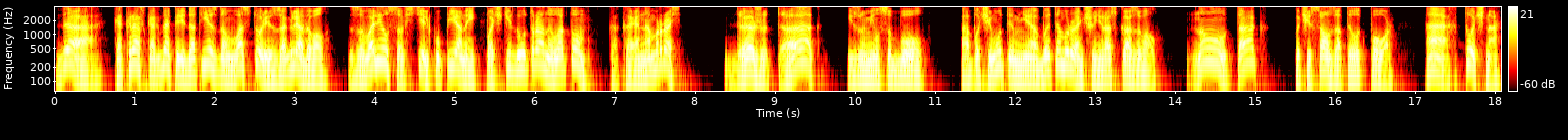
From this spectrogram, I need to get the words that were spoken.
«Да, как раз когда перед отъездом в Асторис заглядывал. Завалился в стельку пьяный, почти до утра лотом. Какая она мразь! — Даже так? — изумился Бол. — А почему ты мне об этом раньше не рассказывал? — Ну, так, — почесал затылок повар. — Ах, точно!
